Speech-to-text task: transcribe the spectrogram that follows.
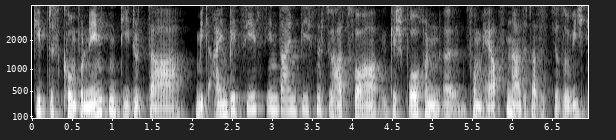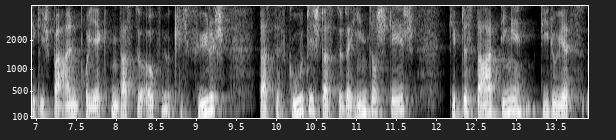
gibt es Komponenten, die du da mit einbeziehst in dein Business? Du hast vorher gesprochen äh, vom Herzen, also dass es dir so wichtig ist bei allen Projekten, dass du auch wirklich fühlst, dass das gut ist, dass du dahinter stehst. Gibt es da Dinge, die du jetzt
